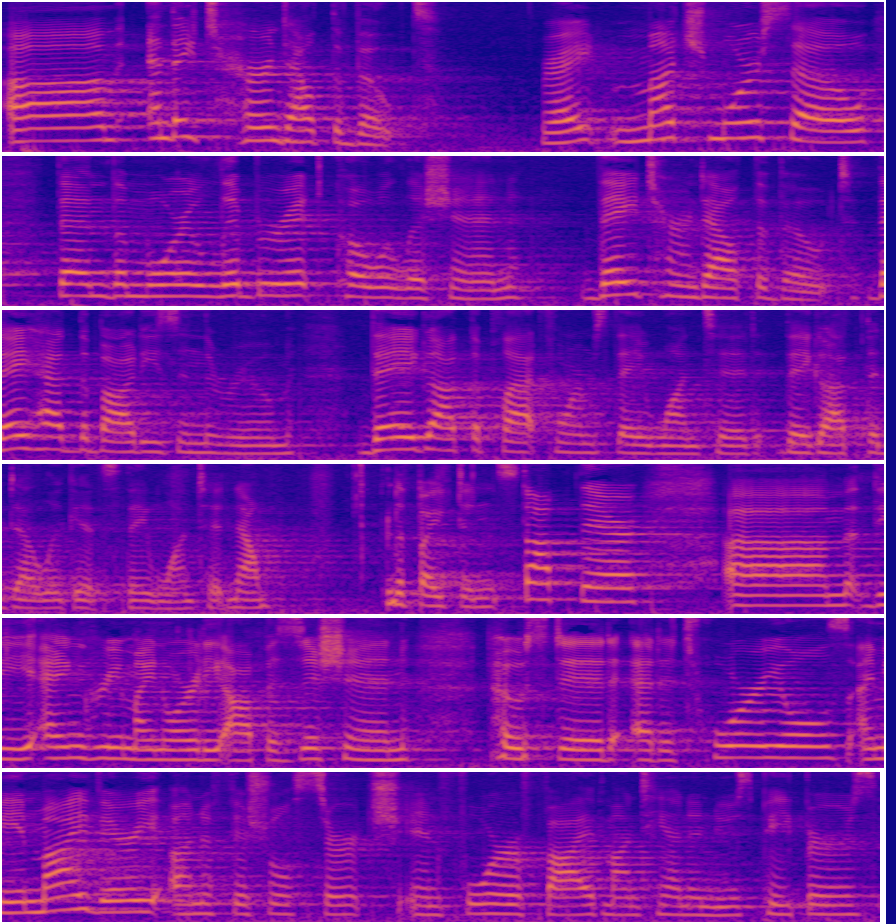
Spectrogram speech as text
Um, and they turned out the vote, right? Much more so than the more liberate coalition. They turned out the vote. They had the bodies in the room. They got the platforms they wanted. They got the delegates they wanted. Now, the fight didn't stop there. Um, the angry minority opposition posted editorials. I mean, my very unofficial search in four or five Montana newspapers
